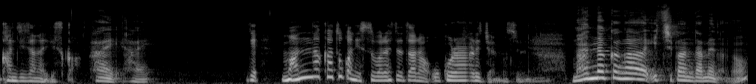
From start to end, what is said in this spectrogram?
感じじゃないですか。はいはい。で、真ん中とかに座らせたら怒られちゃいますよね。真ん中が一番ダメなの？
